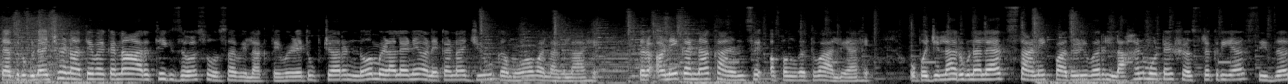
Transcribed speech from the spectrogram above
त्यात रुग्णांच्या नातेवाईकांना आर्थिक झळ सोसावी लागते. वेळेत उपचार न मिळाल्याने अनेकांना जीव गमवावा लागला आहे. तर अनेकांना कायमचे अपंगत्व आले आहे. उपजिल्हा रुग्णालयात स्थानिक पातळीवर लहान मोठ्या शस्त्रक्रिया सीझर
